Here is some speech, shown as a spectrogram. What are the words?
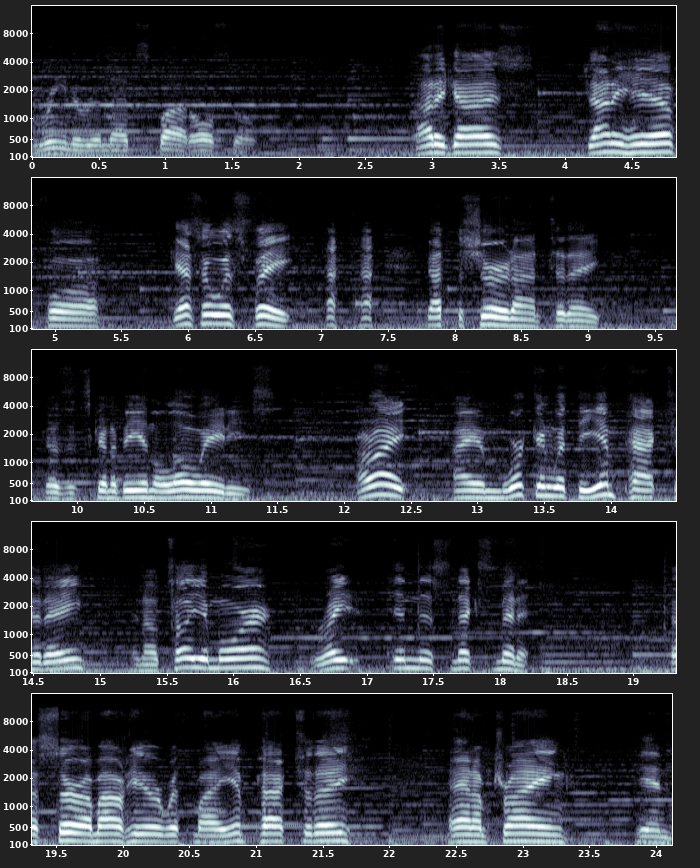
greener in that spot also. Howdy guys, Johnny here for Guess It Was Fate. got the shirt on today because it's going to be in the low 80s. All right, I am working with the impact today and I'll tell you more right in this next minute. Yes sir, I'm out here with my impact today and I'm trying in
